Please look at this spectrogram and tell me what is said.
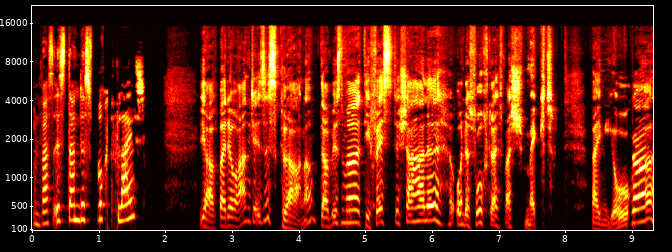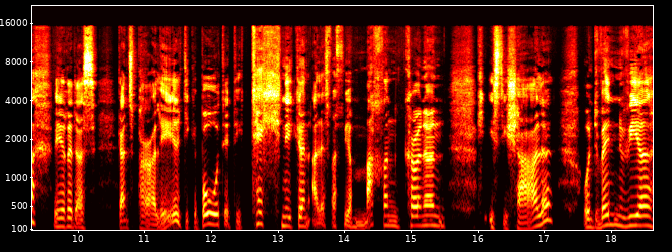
Und was ist dann das Fruchtfleisch? Ja, bei der Orange ist es klar. Ne? Da wissen wir die feste Schale und das Fruchtfleisch, was schmeckt. Beim Yoga wäre das ganz parallel die Gebote, die Techniken, alles, was wir machen können, ist die Schale. Und wenn wir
